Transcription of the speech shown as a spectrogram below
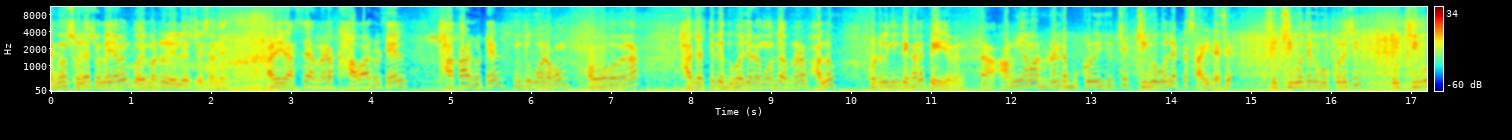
একদম সোজা চলে যাবেন কোয়েম্বাটুর রেলওয়ে স্টেশনে আর এই রাস্তায় আপনারা খাওয়ার হোটেল থাকার হোটেল কিন্তু কোনো রকম অভাব হবে না। হাজার থেকে দু হাজারের মধ্যে আপনারা ভালো হোটেল কিন্তু এখানে পেয়ে যাবেন। আমি আমার হোটেলটা বুক করেছি হচ্ছে ট্রিবো বলে একটা সাইট আছে। সেই ট্রিবো থেকে বুক করেছি। এই ট্রিবো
